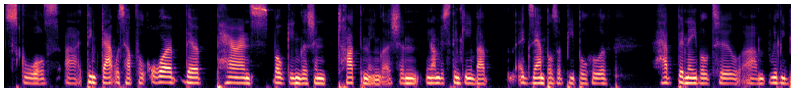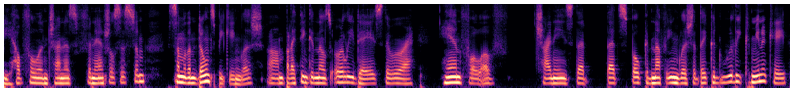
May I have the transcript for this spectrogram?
schools. Uh, I think that was helpful. Or their parents spoke English and taught them English. And, you know, I'm just thinking about examples of people who have have been able to um, really be helpful in China's financial system. Some of them don't speak English, um, but I think in those early days there were a handful of Chinese that that spoke enough English that they could really communicate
